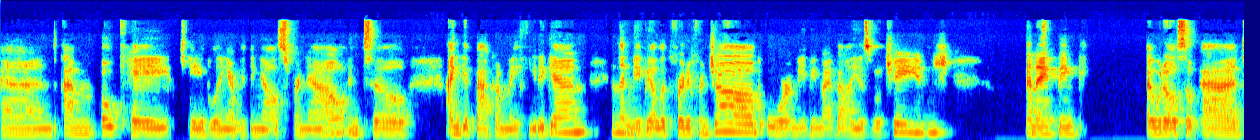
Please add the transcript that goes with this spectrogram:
and I'm okay tabling everything else for now until I can get back on my feet again. And then maybe I'll look for a different job or maybe my values will change. And I think I would also add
